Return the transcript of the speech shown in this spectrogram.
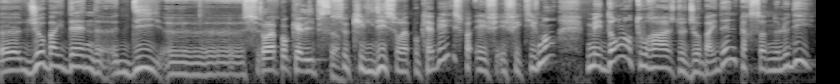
euh, Joe Biden dit... sur l'apocalypse. Ce qu'il dit sur l'apocalypse, effectivement. Mais dans l'entourage de Joe Biden, personne ne le dit.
